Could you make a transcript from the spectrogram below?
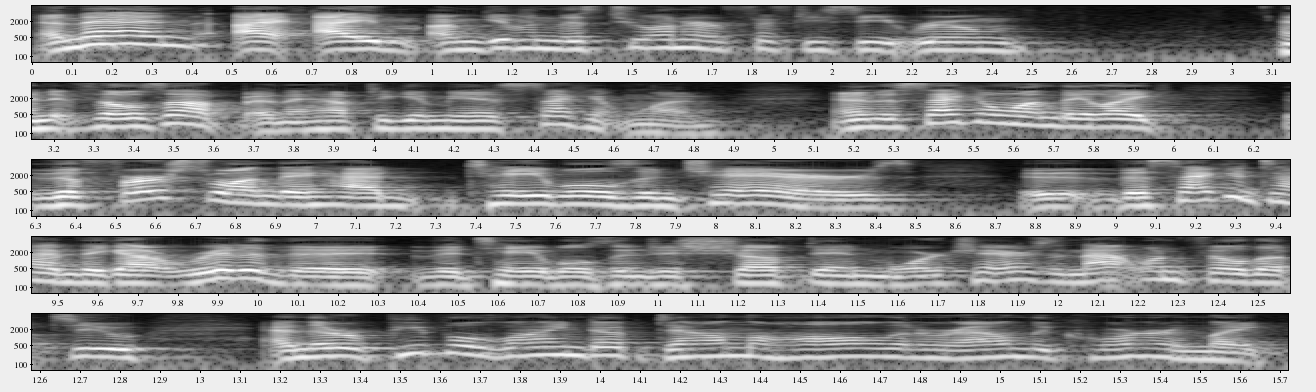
And then I, I, I'm given this 250 seat room and it fills up and they have to give me a second one. And the second one they like the first one they had tables and chairs. Uh, the second time they got rid of the, the tables and just shoved in more chairs and that one filled up too. And there were people lined up down the hall and around the corner and like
